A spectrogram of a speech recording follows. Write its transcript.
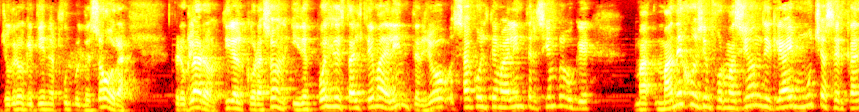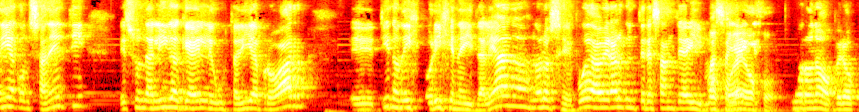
Yo creo que tiene el fútbol de sobra. Pero claro, tira el corazón. Y después está el tema del Inter. Yo saco el tema del Inter siempre porque manejo esa información de que hay mucha cercanía con Zanetti. Es una liga que a él le gustaría probar. Eh, tiene orígenes italianos, no lo sé. Puede haber algo interesante ahí. Más allá eh, ojo. No, no, pero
